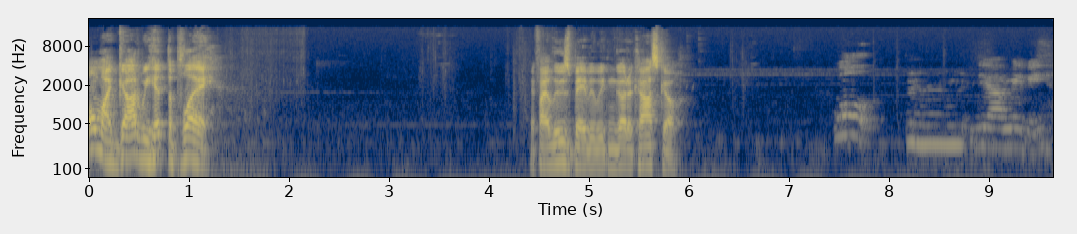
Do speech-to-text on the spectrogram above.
Oh my god, we hit the play. If I lose, baby, we can go to Costco. Well, mm, yeah, maybe.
